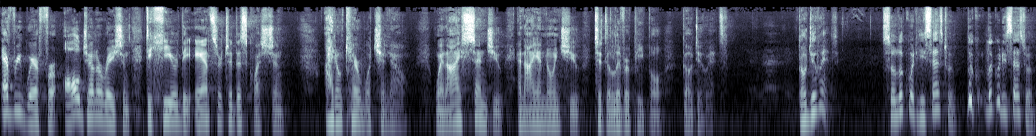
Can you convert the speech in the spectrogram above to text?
everywhere, for all generations to hear the answer to this question. I don't care what you know when I send you and I anoint you to deliver people, go do it. Go do it. So look what he says to him. Look, look what he says to him.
